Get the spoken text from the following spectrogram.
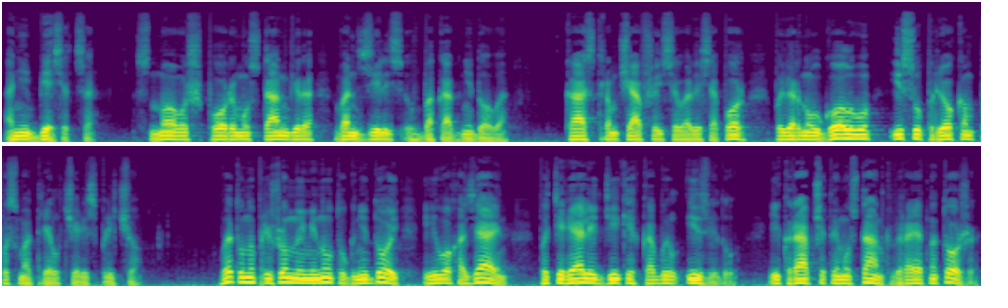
они бесятся». Снова шпоры мустангера вонзились в бока Гнедова. Кастро, мчавшийся во весь опор, повернул голову и с упреком посмотрел через плечо. В эту напряженную минуту Гнедой и его хозяин потеряли диких кобыл из виду, и крапчатый мустанг, вероятно, тоже.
